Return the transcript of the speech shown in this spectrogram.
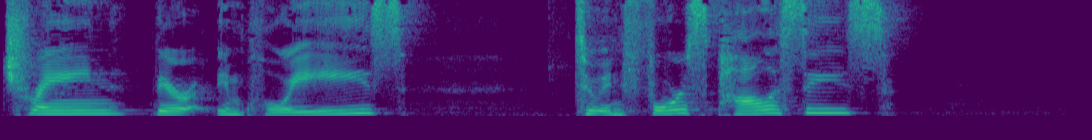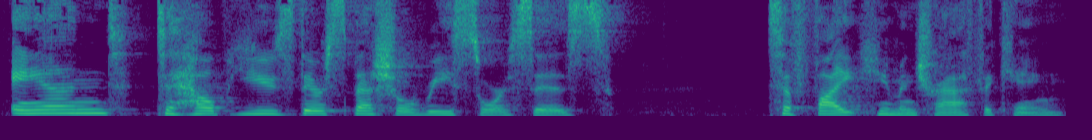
train their employees, to enforce policies, and to help use their special resources to fight human trafficking.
